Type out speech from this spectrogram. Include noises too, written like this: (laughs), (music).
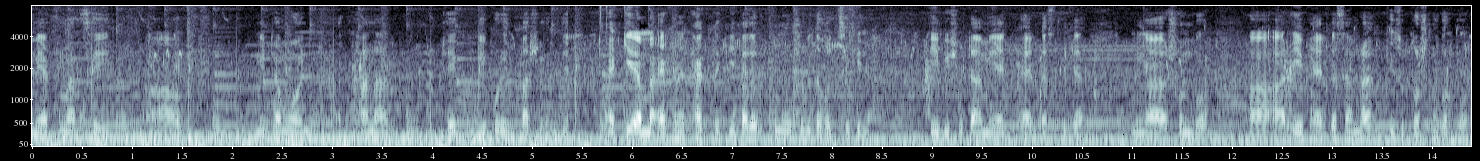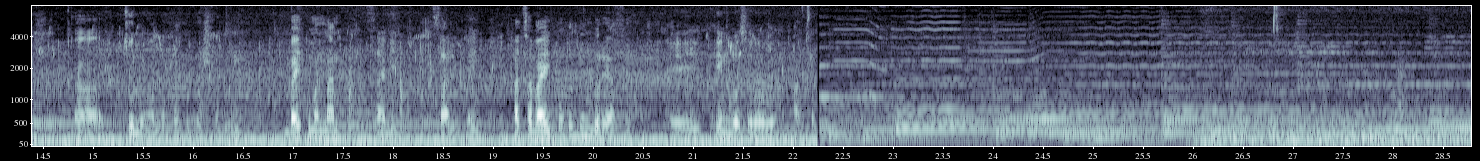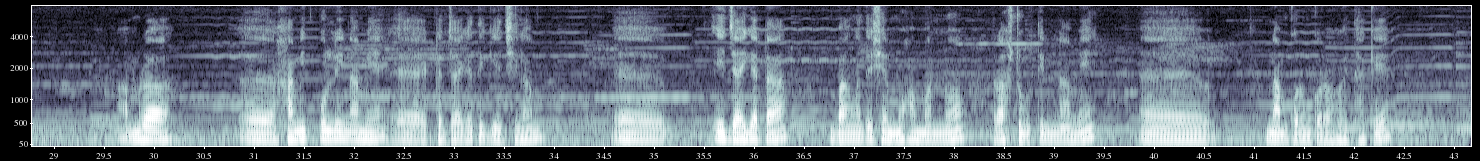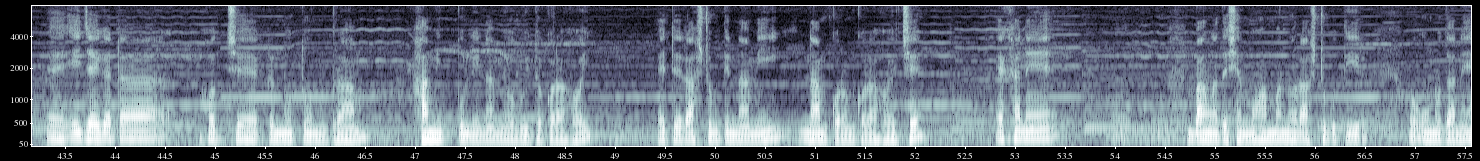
আমি এখন আছি আহ, মিঠামইন থানার ঠিক বিপরীত পাশে এখানে থাকতে কি তাদের কোনো অসুবিধা হচ্ছে কি না এই বিষয়টা আমি এক ভাইয়ের কাছ থেকে শুনব। আর এই ভাইয়ের কাছে আমরা কিছু প্রশ্ন করব। চলুন আমরা তাকে প্রশ্ন করি। ভাই তোমার নাম কি? সারিফ সারিফ ভাই। আচ্ছা ভাই কতদিন ধরে আছে? এই তিন বছর হবে। আচ্ছা। আমরা হামিদপল্লী নামে একটা জায়গাতে গিয়েছিলাম। এই জায়গাটা বাংলাদেশের মহামান্য রাষ্ট্রপতির নামে নামকরণ করা হয়ে থাকে। এই জায়গাটা হচ্ছে একটা নতুন গ্রাম, হামিদপল্লী নামে অভিহিত করা হয়। এতে রাষ্ট্রপতির নামেই নামকরণ করা হয়েছে। এখানে বাংলাদেশের মহামান্য রাষ্ট্রপতির অনুদানে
